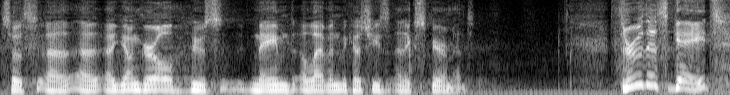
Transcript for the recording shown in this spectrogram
So it's uh, a, a young girl who's named Eleven because she's an experiment. Through this gate,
